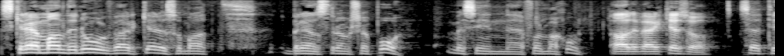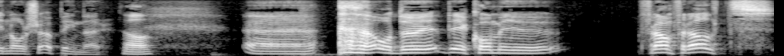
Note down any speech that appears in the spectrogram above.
Skrämmande nog verkar det som att Brännström kör på med sin eh, formation. Ja, det verkar så. Sett till Norrköping där. Ja. Eh, och då, det kommer ju framförallt,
